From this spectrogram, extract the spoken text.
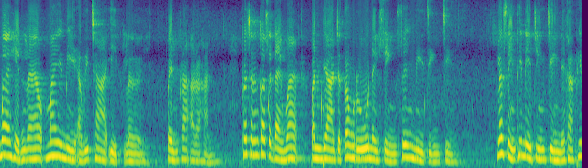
เมื่อเห็นแล้วไม่มีอวิชชาอีกเลย เป็นพระอรหันต์ เพราะฉะนั้นก็แสดงว่าปัญญาจะต้องรู้ในสิ่งซึ่งมีจริง ๆ และสิ่งที่มีจริงๆเนี่ยค่ะพิ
